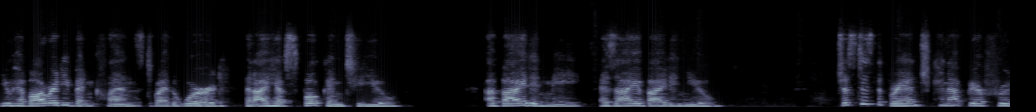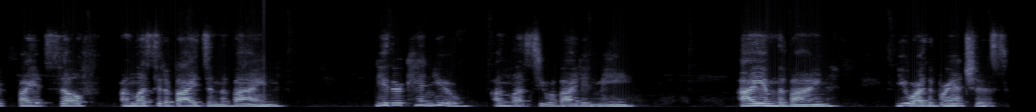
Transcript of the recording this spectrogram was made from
You have already been cleansed by the word that I have spoken to you. Abide in me as I abide in you. Just as the branch cannot bear fruit by itself unless it abides in the vine, neither can you unless you abide in me. I am the vine, you are the branches.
